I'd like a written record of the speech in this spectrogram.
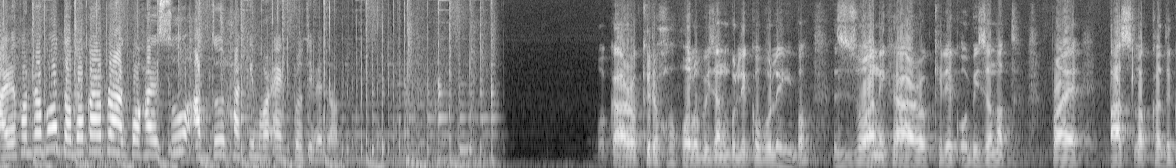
আৰু এই সন্দৰ্ভত দবকাৰ পৰা আগবঢ়াইছো আব্দুল হাকিমৰ এক প্ৰতিবেদন। বকা আৰক্ষীৰ সফল অভিযান বুলি ক'ব লাগিব। যোৱা নিশা আৰক্ষীৰ এক অভিযানত প্ৰায় পাঁচ লক্ষাধিক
